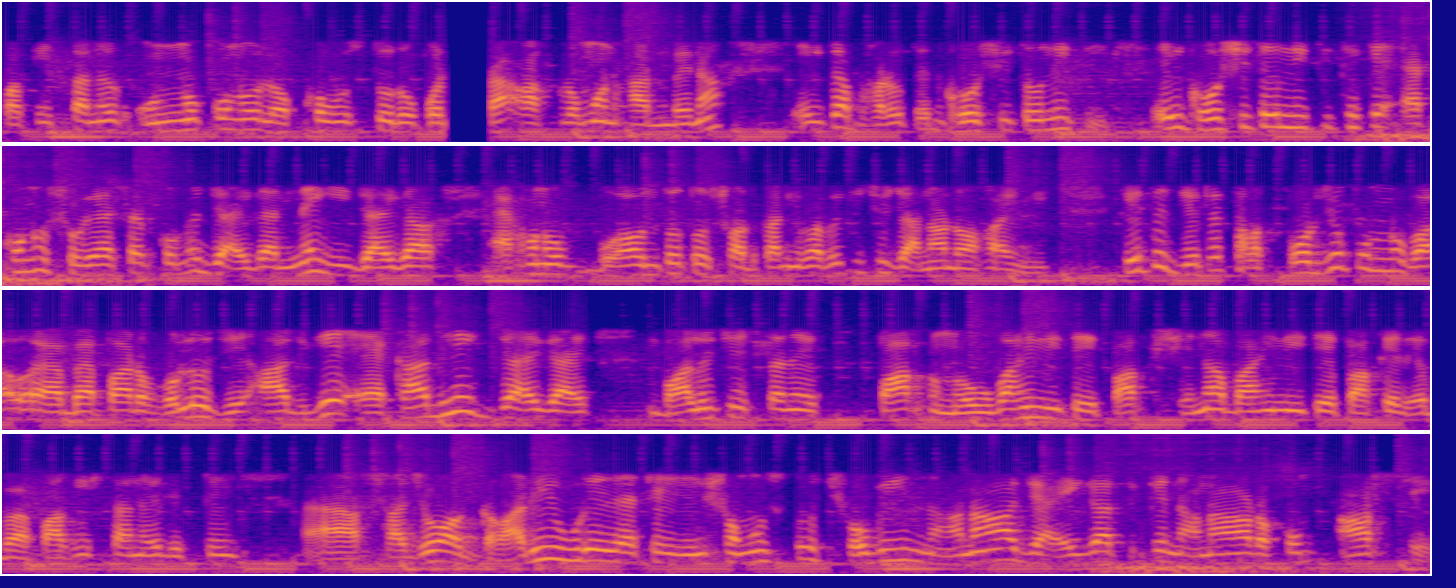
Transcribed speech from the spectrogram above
পাকিস্তানের অন্য কোনো লক্ষ্যবস্তুর ওপর আক্রমণ হানবে না। এইটা ভারতের ঘোষিত নীতি। এই ঘোষিত নীতি থেকে এখনও সরে আসার কোনো জায়গা নেই। জায়গা এখনও অন্তত সরকারিভাবে কিছু জানানো হয়নি। কিন্তু যেটা তাৎপর্যপূর্ণ ব্যাপার হলো যে, আজকে একাধিক জায়গায় বালুচিস্তানে পাক নৌবাহিনীতে, পাক সেনাবাহিনীতে, পাকের পাকিস্তানের একটি সাজোয়া গাড়ি উড়ে গেছে। এই সমস্ত ছবি নানা জায়গা থেকে নানা রকম আসছে।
